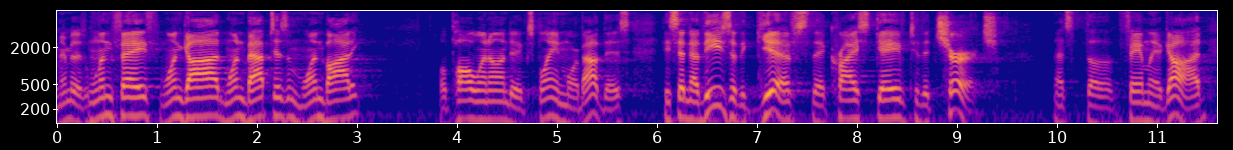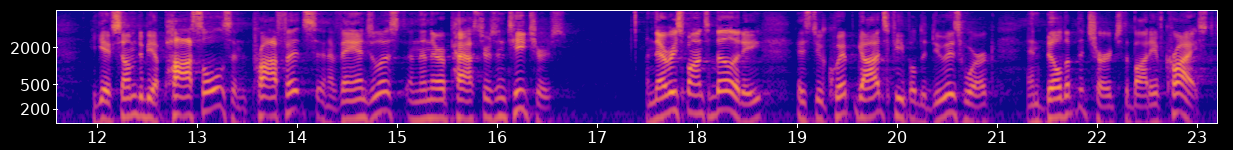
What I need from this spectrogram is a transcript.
Remember, there's one faith, one God, one baptism, one body. Well, Paul went on to explain more about this. He said, Now, these are the gifts that Christ gave to the church. That's the family of God. He gave some to be apostles and prophets and evangelists, and then there are pastors and teachers. And their responsibility is to equip God's people to do his work and build up the church, the body of Christ.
